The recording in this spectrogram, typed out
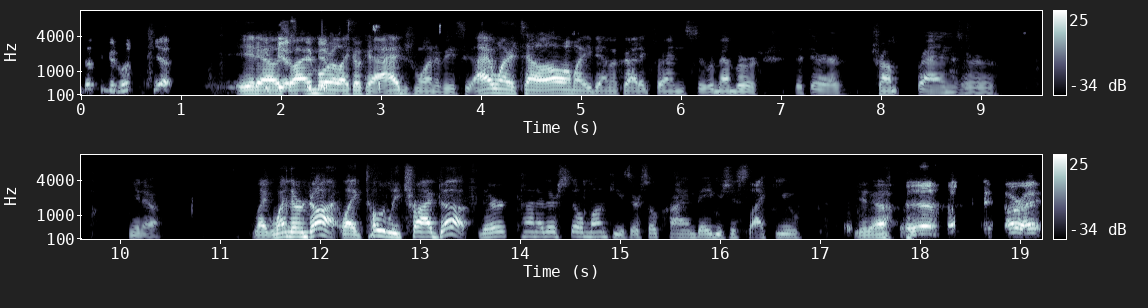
that's a good one. Yeah. You know, so I'm more like, okay, I just want to be, I want to tell all my Democratic friends to remember that they're Trump friends or, you know, like when they're not like totally tribed up, they're kind of they're still monkeys. They're still crying babies, just like you. You know. Yeah. All right.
